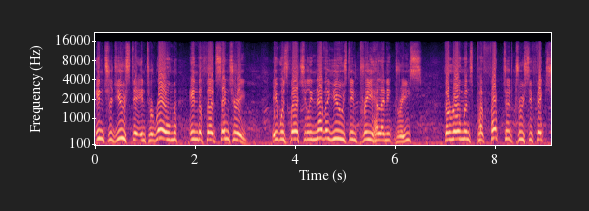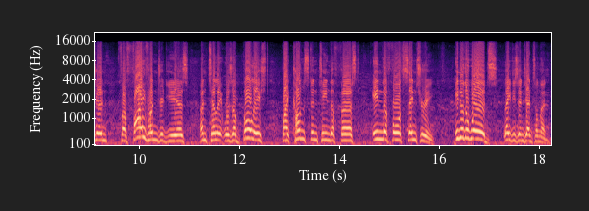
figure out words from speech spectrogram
introduced it into Rome in the 3rd century. It was virtually never used in pre Hellenic Greece. The Romans perfected crucifixion for 500 years until it was abolished by Constantine I in the 4th century. In other words, ladies and gentlemen,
